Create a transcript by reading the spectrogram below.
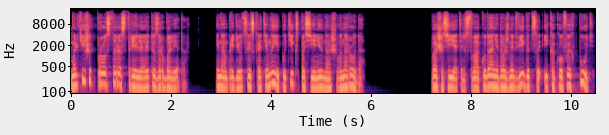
мальчишек просто расстреляют из арбалетов. И нам придется искать иные пути к спасению нашего народа. Ваше сиятельство, а куда они должны двигаться и каков их путь?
